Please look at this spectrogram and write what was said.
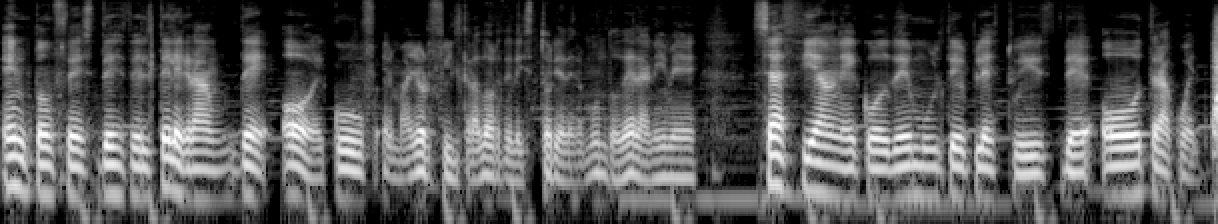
Entonces, desde el Telegram de Oekuf, el mayor filtrador de la historia del mundo del anime, se hacían eco de múltiples tweets de otra cuenta.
